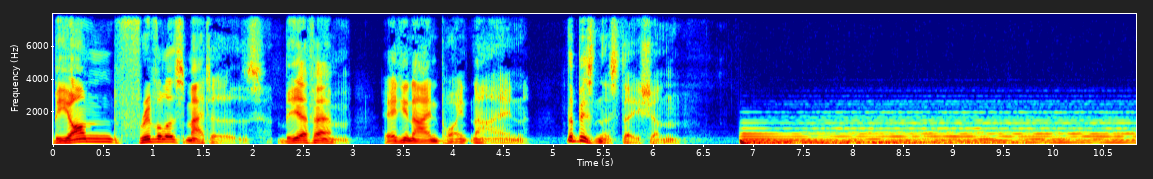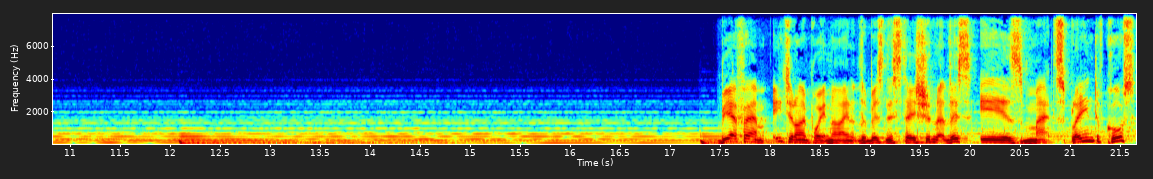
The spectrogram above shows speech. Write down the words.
Beyond Frivolous Matters, BFM 89.9, the business station. BFM 89.9, the business station. This is Matt Splained, of course.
